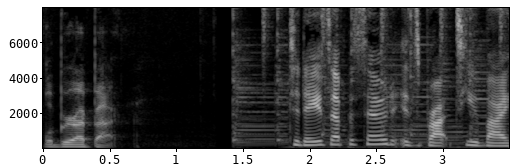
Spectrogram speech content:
We'll be right back. Today's episode is brought to you by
